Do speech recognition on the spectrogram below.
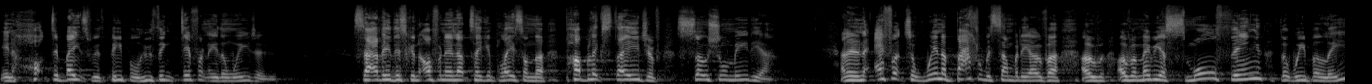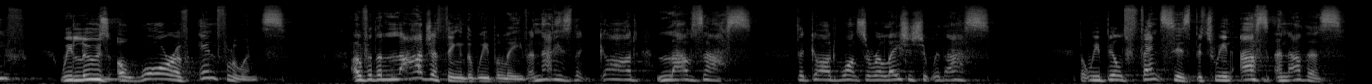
in hot debates with people who think differently than we do. Sadly, this can often end up taking place on the public stage of social media. And in an effort to win a battle with somebody over, over, over maybe a small thing that we believe, we lose a war of influence over the larger thing that we believe, and that is that God loves us, that God wants a relationship with us. But we build fences between us and others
